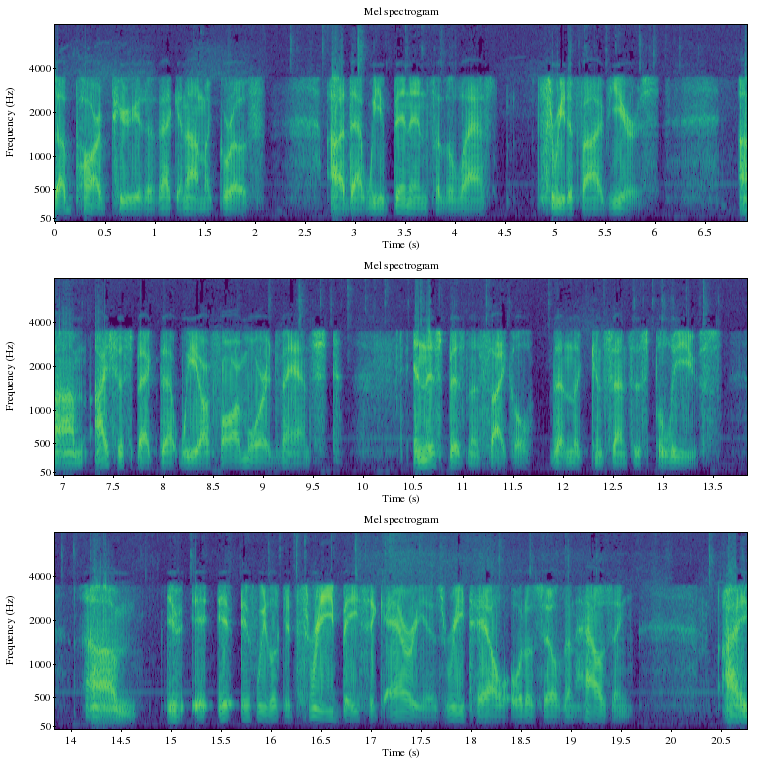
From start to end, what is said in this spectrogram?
subpar period of economic growth uh, that we've been in for the last three to five years. Um, I suspect that we are far more advanced in this business cycle than the consensus believes. Um, if, if, if, we look at three basic areas retail, auto sales, and housing I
